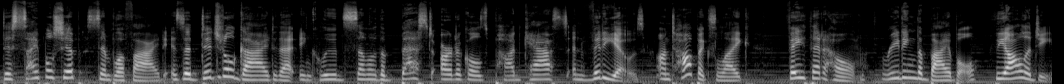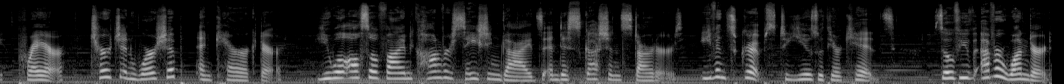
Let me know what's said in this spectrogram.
Discipleship Simplified is a digital guide that includes some of the best articles, podcasts, and videos on topics like faith at home, reading the Bible, theology, prayer, church and worship, and character. You will also find conversation guides and discussion starters, even scripts to use with your kids. So if you've ever wondered,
